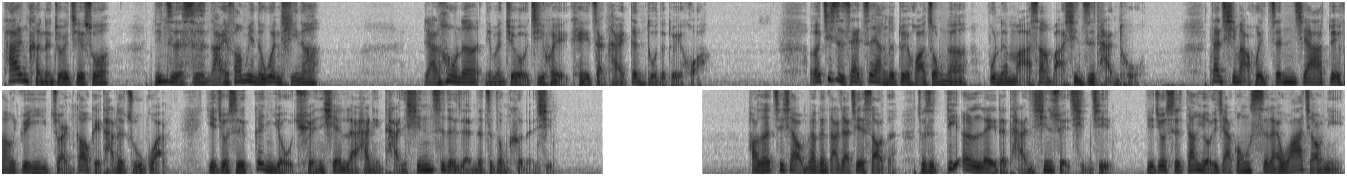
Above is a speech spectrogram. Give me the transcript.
他很可能就会接说：“您指的是哪一方面的问题呢？”然后呢，你们就有机会可以展开更多的对话。而即使在这样的对话中呢，不能马上把薪资谈妥，但起码会增加对方愿意转告给他的主管，也就是更有权限来和你谈薪资的人的这种可能性。好的，接下来我们要跟大家介绍的就是第二类的谈薪水情境，也就是当有一家公司来挖角你，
